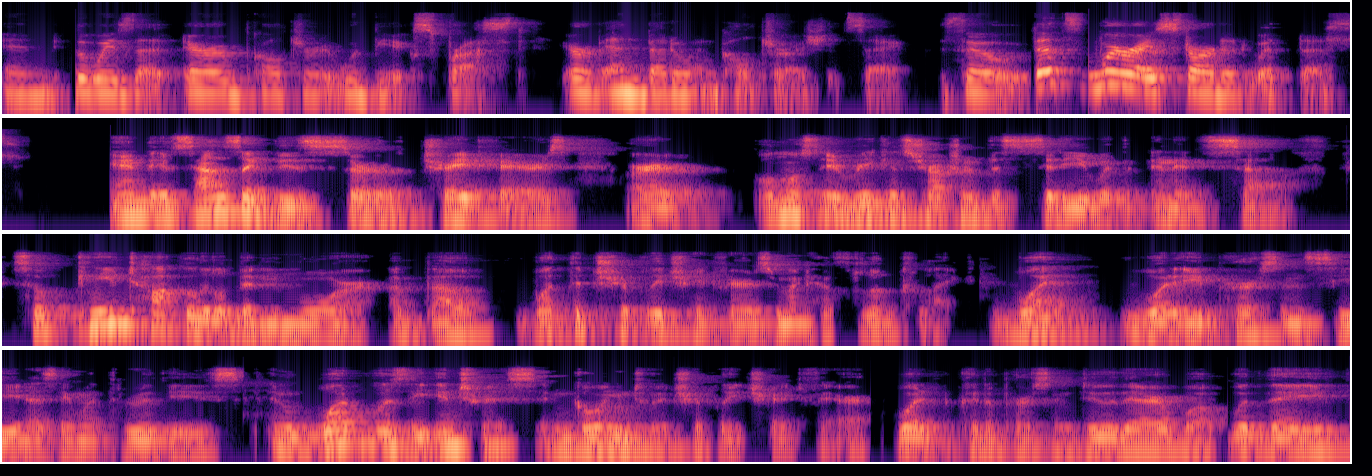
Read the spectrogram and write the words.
and the ways that Arab culture would be expressed, Arab and Bedouin culture, I should say. So that's where I started with this. And it sounds like these sort of trade fairs are almost a reconstruction of the city within itself. So, can you talk a little bit more about what the Tripoli trade fairs might have looked like? What would a person see as they went through these? And what was the interest in going to a Tripoli trade fair? What could a person do there? What would they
